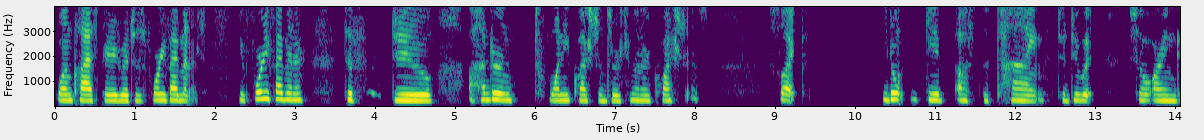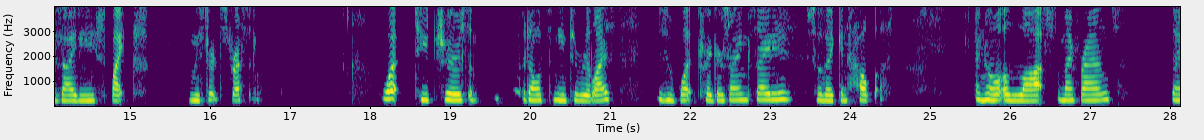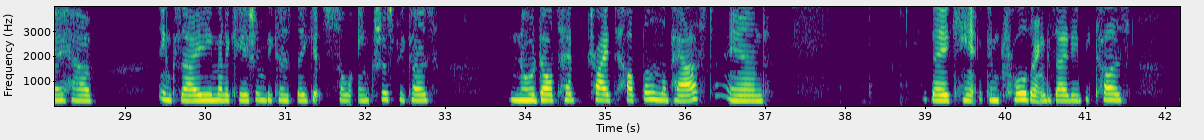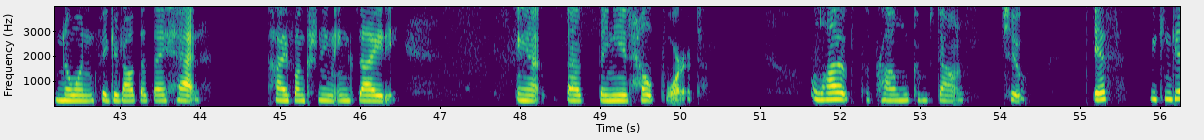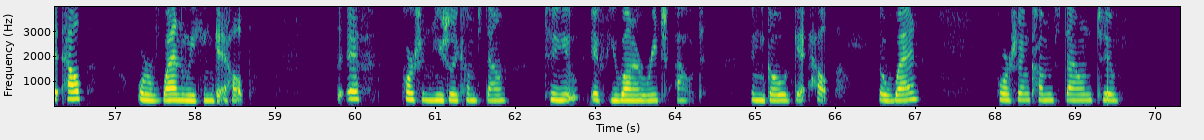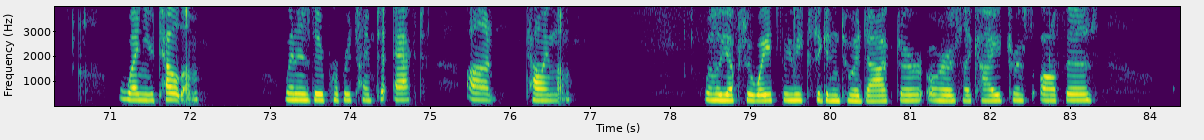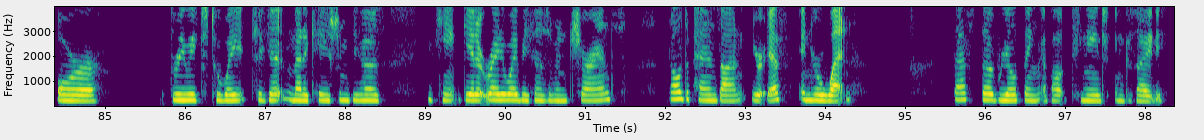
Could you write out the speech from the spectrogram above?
one class period, which is 45 minutes. You have 45 minutes to f- do 120 questions or 200 questions. It's like you don't give us the time to do it, so our anxiety spikes and we start stressing. What teachers adults need to realize is what triggers our anxiety so they can help us. I know a lot of my friends they have anxiety medication because they get so anxious because no adults had tried to help them in the past and they can't control their anxiety because no one figured out that they had high functioning anxiety and that they needed help for it. A lot of the problem comes down to if we can get help or when we can get help. The if portion usually comes down to you if you want to reach out and go get help. The when portion comes down to when you tell them. When is the appropriate time to act on telling them? Will you have to wait three weeks to get into a doctor or a psychiatrist's office? Or three weeks to wait to get medication because you can't get it right away because of insurance? It all depends on your if and your when. That's the real thing about teenage anxiety.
